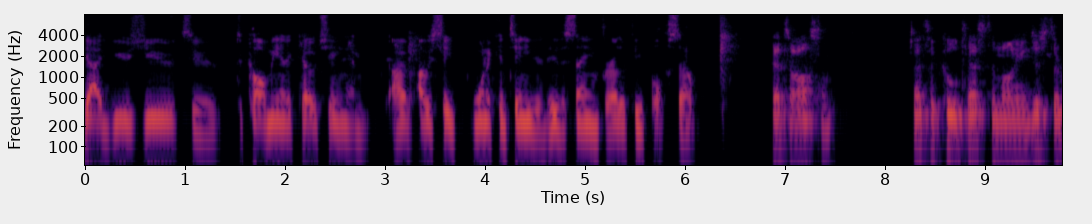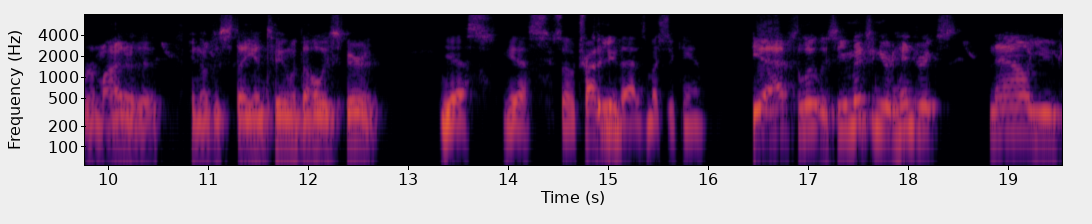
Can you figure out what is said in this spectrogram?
God used you to, to call me into coaching. And I obviously want to continue to do the same for other people. So that's awesome. That's a cool testimony. And just a reminder that, you know, just stay in tune with the Holy Spirit. Yes. Yes. So try to do that as much as you can. Yeah, absolutely. So you mentioned you're at Hendrix now. You've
